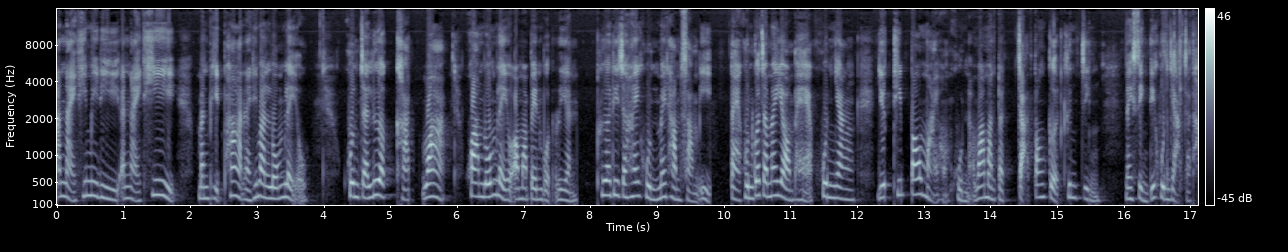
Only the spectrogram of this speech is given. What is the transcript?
อันไหนที่ไม่ดี อันไหนที่มันผิดพลาดอันไหนที่มันล้มเหลว คุณจะเลือกคัดว่าความล้มเหลวเอามาเป็นบทเรียน เพื่อที่จะให้คุณไม่ทำซ้ำอีก แต่คุณก็จะไม่ยอมแพ้คุณยังยึดที่เป้าหมายของคุณนะว่ามันจะจะต้องเกิดขึ้นจริง ในสิ่งที่คุณอยากจะท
